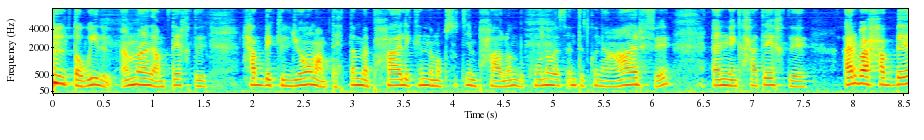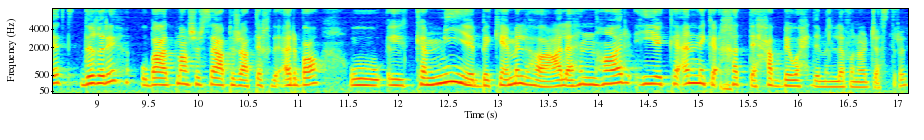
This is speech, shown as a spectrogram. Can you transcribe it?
الطويل الأمد عم تاخذي حبه كل يوم عم تهتم بحالك هن مبسوطين بحالهم بكونوا بس أنت تكوني عارفة إنك حتاخذي أربع حبات دغري وبعد 12 ساعة بترجع بتاخذي أربع والكمية بكاملها على هالنهار هي كأنك اخذتي حبة وحدة من ليفونورجستريل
